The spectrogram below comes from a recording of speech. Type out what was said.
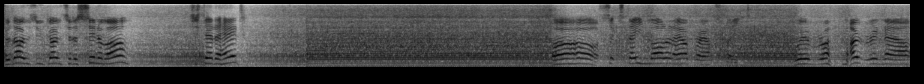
For those who go to the cinema, just dead ahead. Oh, 16 mile an hour ground speed. We're motoring now.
